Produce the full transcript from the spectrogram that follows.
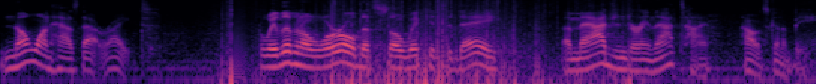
No one has that right. But we live in a world that's so wicked today. Imagine during that time how it's going to be.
